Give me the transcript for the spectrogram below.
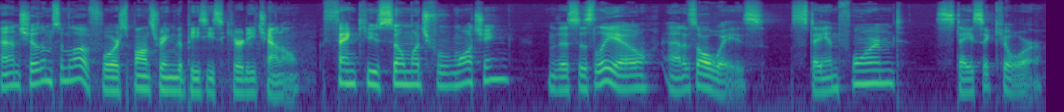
and show them some love for sponsoring the PC Security channel. Thank you so much for watching. This is Leo, and as always, stay informed, stay secure.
